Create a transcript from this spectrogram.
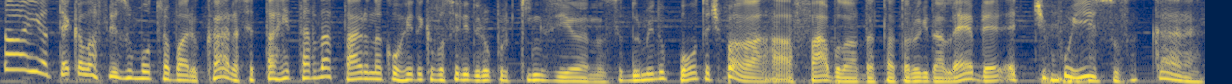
ah, e até que ela fez um bom trabalho. Cara, você tá retardatário na corrida que você liderou por 15 anos. Você dormindo ponto, é tipo a, a fábula da tartaruga e da lebre, é, é tipo isso. Fala, Cara,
